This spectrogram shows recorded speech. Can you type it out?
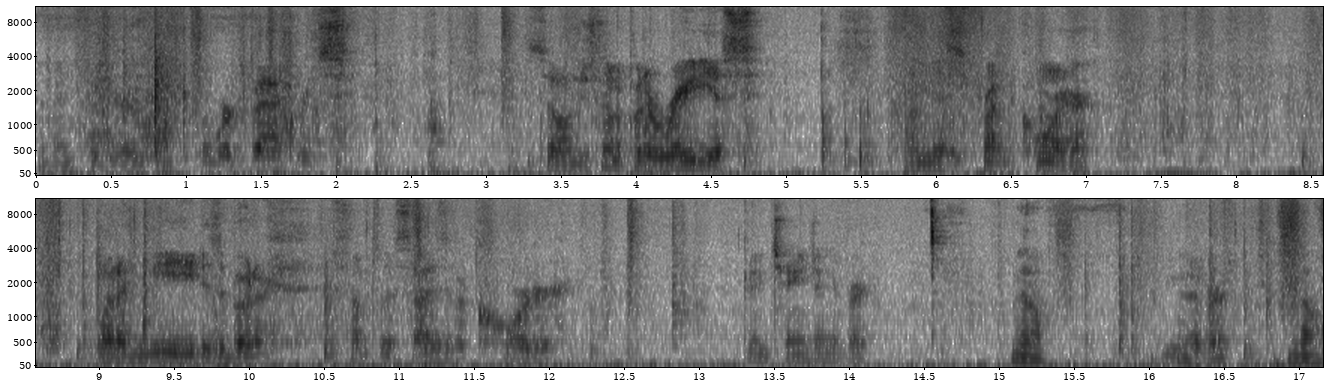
and then figure out to work backwards. So I'm just going to put a radius on this front corner. What I need is about a something the size of a quarter. Can you change any Rick? No, You ever? no.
